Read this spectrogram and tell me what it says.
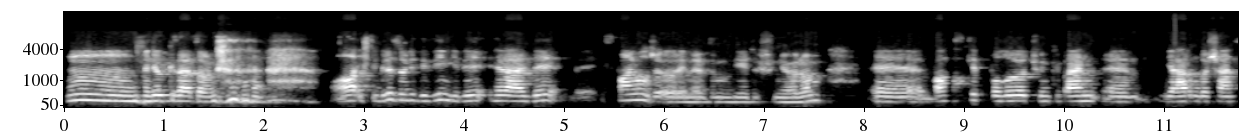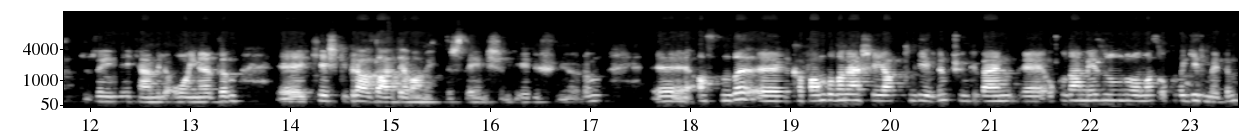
Hmm, çok güzel sormuş. Aa, işte biraz önce dediğim gibi herhalde e, İspanyolca öğrenirdim diye düşünüyorum. E, basketbolu çünkü ben e, yarın doçentlik düzeyindeyken bile oynadım. E, keşke biraz daha devam ettirseymişim diye düşünüyorum. E, aslında e, kafamda olan her şeyi yaptım diyebilirim. Çünkü ben e, okuldan mezun olur olmaz okula girmedim.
